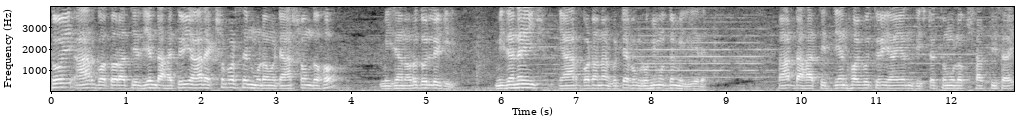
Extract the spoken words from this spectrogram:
তো আর গত রাতে যে ডাহাতেই আর একশো পার্সেন্ট মোটামুটি আর সন্দেহ, মিজানেরও ধরলে কি মিজানেই ইয়ার ঘটনা ঘটে এবং রহিম মধ্যে মিলিয়ে দেয় তার ডাহাতির যেন হয় হতে আইন দৃষ্টান্তমূলক শাস্তি চাই।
